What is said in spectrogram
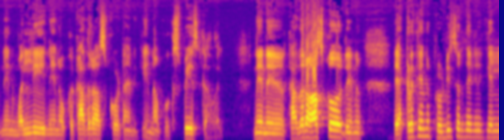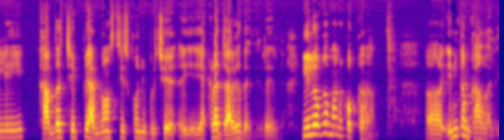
నేను మళ్ళీ నేను ఒక కథ రాసుకోవడానికి నాకు ఒక స్పేస్ కావాలి. నేను కథ రాసుకో నేను ఎక్కడికైనా ప్రొడ్యూసర్ దగ్గరికి వెళ్ళి కథ చెప్పి అడ్వాన్స్ తీసుకొని ఇప్పుడు చే- ఎక్కడ జరగదు అది రేరుగా ఈలోగా మనకు ఒక ఇన్కమ్ కావాలి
